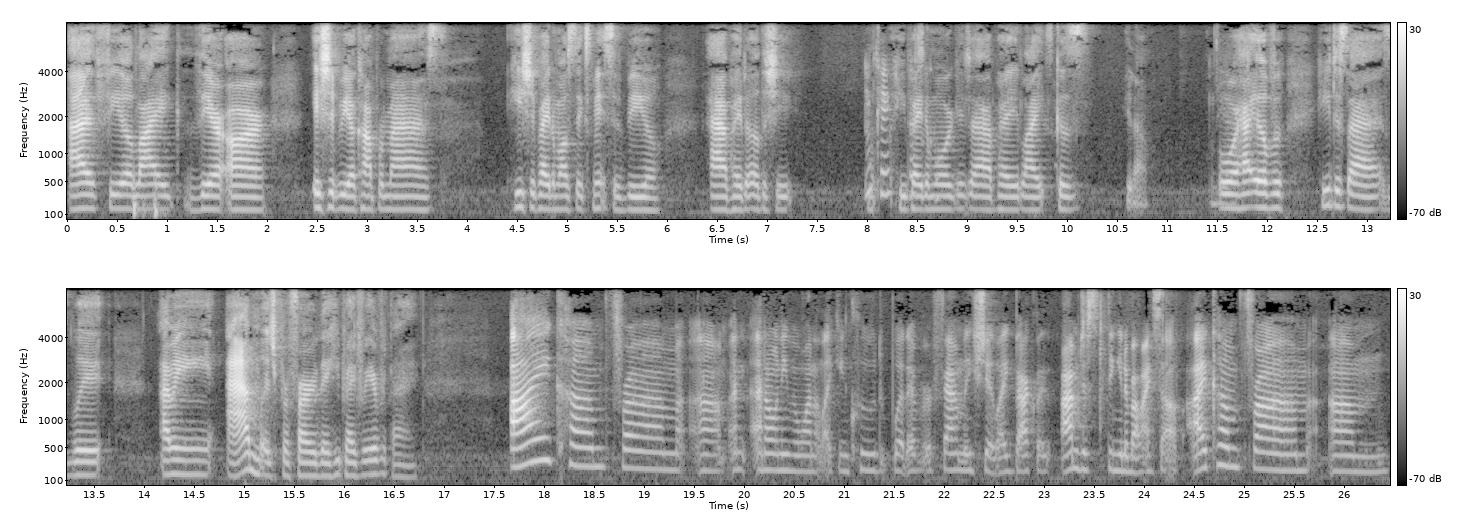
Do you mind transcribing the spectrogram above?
I feel like there are it should be a compromise. He should pay the most expensive bill. I pay the other shit. Okay. He pay the cool. mortgage, I pay lights cuz you know. Yeah. Or however he decides, but I mean, I much prefer that he pay for everything. I come from, um, and I don't even want to like include whatever family shit like back. Like, I'm just thinking about myself. I come from um,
